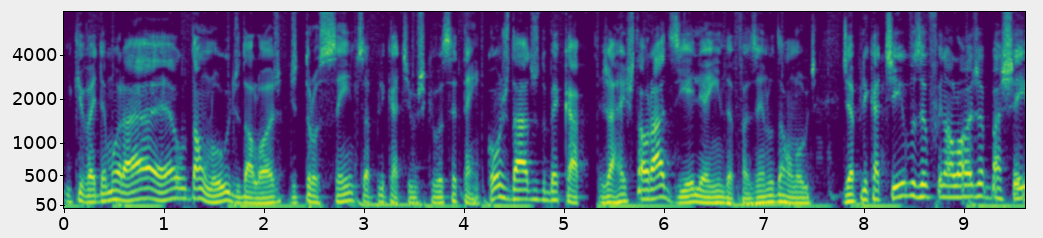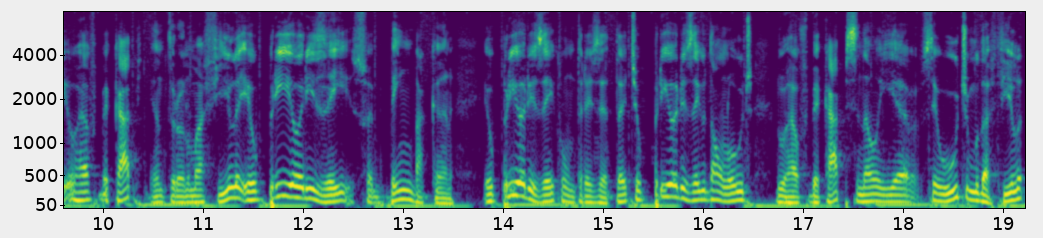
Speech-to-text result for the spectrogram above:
O que vai demorar é o download da loja de trocentos aplicativos que você tem. Com os dados do backup já restaurados e ele ainda fazendo o download de aplicativos, eu fui na loja, baixei o Health Backup, entrou numa fila, eu priorizei, isso é bem bacana. Eu priorizei com o 3D Touch, eu priorizei o download do Health Backup, senão ia ser o último da fila,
